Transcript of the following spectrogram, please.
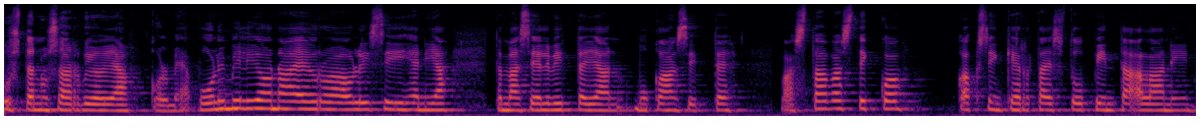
kustannusarvio ja 3,5 miljoonaa euroa oli siihen ja tämä selvittäjän mukaan sitten vastaavasti, kun kaksinkertaistuu pinta-ala, niin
